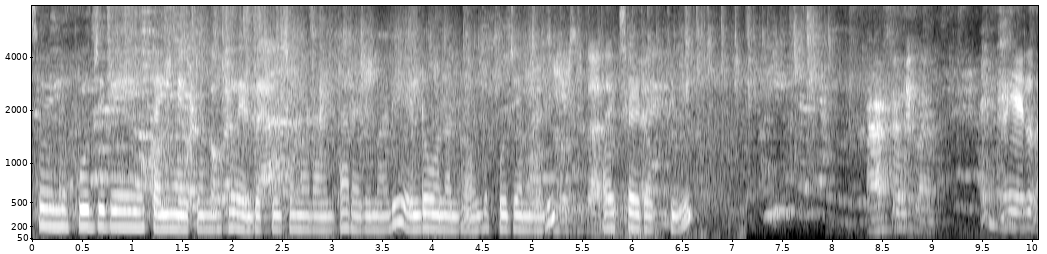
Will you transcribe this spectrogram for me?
ಸೊ ಇನ್ನು ಪೂಜೆಗೆ ಟೈಮ್ ಆಯಿತು ಅಂದ್ಬಿಟ್ಟು ಎಲ್ಲರೂ ಪೂಜೆ ಮಾಡೋ ಅಂತ ರೆಡಿ ಮಾಡಿ ಎಲ್ಲರೂ ಒಂದೊಂದು ರೌಂಡ್ ಪೂಜೆ ಮಾಡಿ ಔಟ್ ಸೈಡ್ ಹೋಗ್ತೀವಿ. ಇಲ್ಲ.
